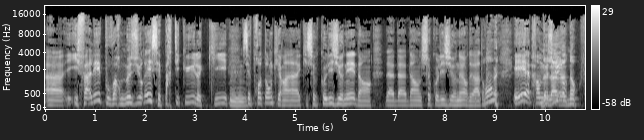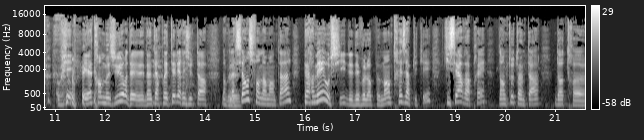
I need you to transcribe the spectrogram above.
Euh, il fallait pouvoir mesurer ces particules qui, Mhm. ces protons qui, qui se collisionnaient dans, dans, dans ce collisionneur de hadrons et être en De là, mesure, le nom. oui, et être en mesure d'interpréter les résultats. Donc la science fondamentale permet aussi des développements très appliqués qui servent après dans tout un tas d'autres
